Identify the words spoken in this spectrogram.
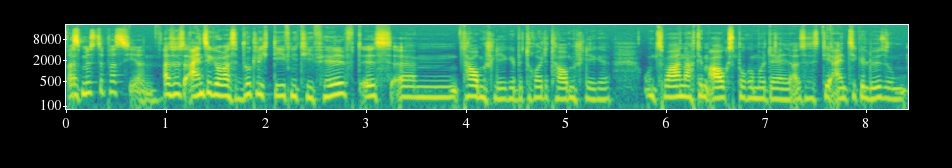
Was müsste passieren? Also das Einzige, was wirklich definitiv hilft, ist ähm, Taubenschläge, betreute Taubenschläge. Und zwar nach dem Augsburger Modell. Also das ist die einzige Lösung.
